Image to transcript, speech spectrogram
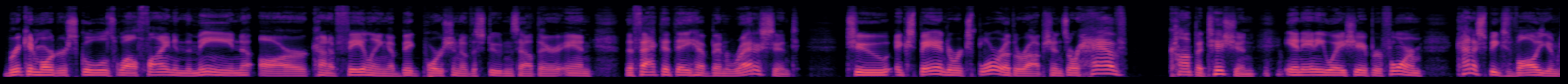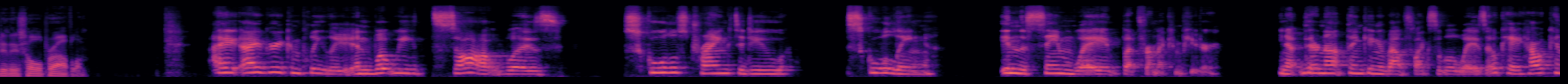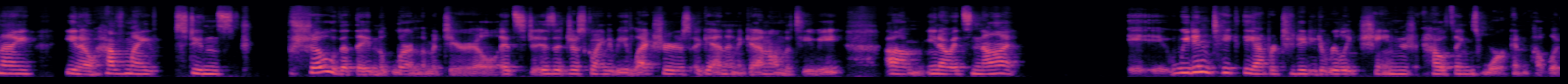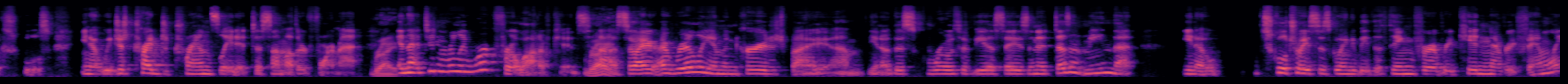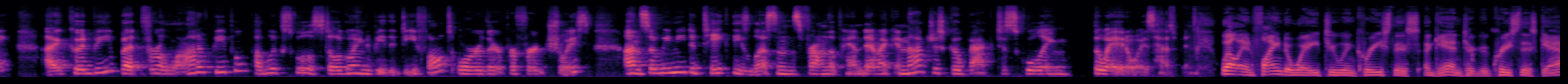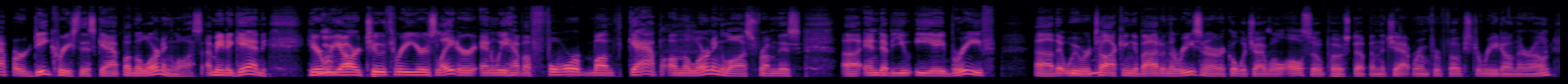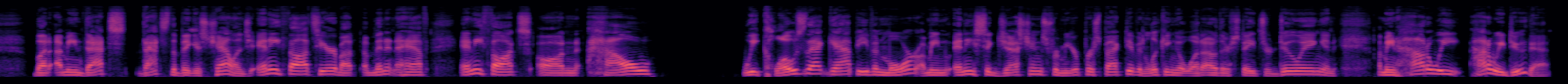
brick and mortar schools, while fine in the mean, are kind of failing a big portion of the students out there. And the fact that they have been reticent to expand or explore other options or have competition in any way, shape, or form kind of speaks volume to this whole problem. I, I agree completely. And what we saw was schools trying to do schooling in the same way, but from a computer you know they're not thinking about flexible ways okay how can i you know have my students show that they learn the material it's is it just going to be lectures again and again on the tv um, you know it's not we didn't take the opportunity to really change how things work in public schools. You know, we just tried to translate it to some other format, right? And that didn't really work for a lot of kids. Right. Uh, so I, I, really am encouraged by um, you know this growth of ESAs, and it doesn't mean that you know school choice is going to be the thing for every kid and every family. It could be, but for a lot of people, public school is still going to be the default or their preferred choice. Um, so we need to take these lessons from the pandemic and not just go back to schooling the way it always has been. Well, and find a way to increase this again, to increase this gap or decrease this gap on the learning loss. I mean, again, here yeah. we are two, three years later, and we have a four month gap on the learning loss from this uh, NWEA brief. Uh, that we were mm-hmm. talking about in the Reason article, which I will also post up in the chat room for folks to read on their own. But I mean, that's that's the biggest challenge. Any thoughts here? About a minute and a half. Any thoughts on how we close that gap even more? I mean, any suggestions from your perspective and looking at what other states are doing? And I mean, how do we how do we do that?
